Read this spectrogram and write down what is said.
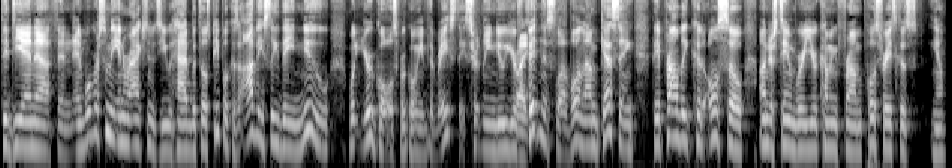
the DNF and, and what were some of the interactions you had with those people? Because obviously they knew what your goals were going into the race. They certainly knew your right. fitness level. And I'm guessing they probably could also understand where you're coming from post race because, you know,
